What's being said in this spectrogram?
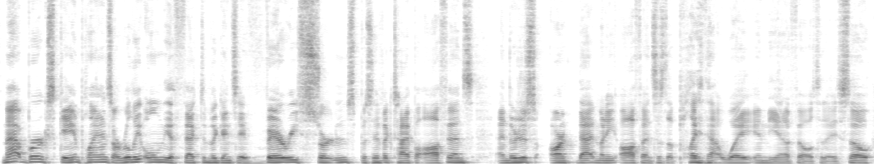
Matt Burke's game plans are really only effective against a very certain specific type of offense. And there just aren't that many offenses that play that way in the NFL today. So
